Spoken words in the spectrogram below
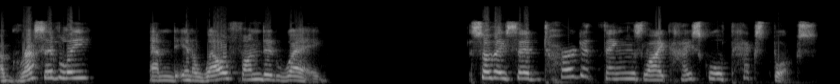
aggressively and in a well funded way. So they said target things like high school textbooks,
